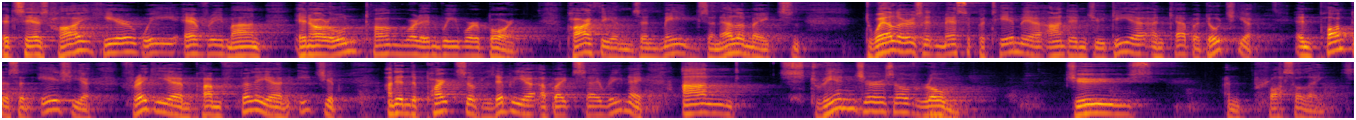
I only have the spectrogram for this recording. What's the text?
it says, How hear we every man in our own tongue wherein we were born? Parthians and Medes and Elamites and dwellers in Mesopotamia and in Judea and Cappadocia, in Pontus and Asia, Phrygia and Pamphylia and Egypt, and in the parts of Libya about Cyrene, and strangers of Rome, Jews and proselytes.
